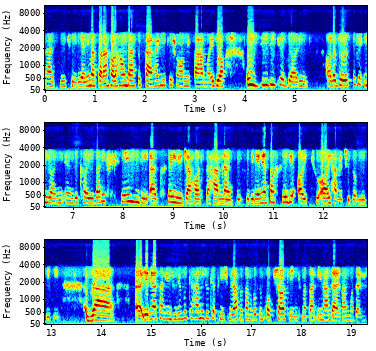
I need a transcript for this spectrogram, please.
نزدیکیم. یعنی مثلا حالا همون بحث فرهنگی که شما میفرمایید یا اون دیدی که داریم. حالا درسته که ایرانی امریکایی ولی خیلی از خیلی جهات به هم نزدیک بودیم. یعنی اصلا خیلی آی تو آی همه چیز رو می‌دیدیم. و یعنی اصلا اینجوری بود که همینجور که پیش می‌رفت مثلا می‌گفتیم خب شاکینگ مثلا این هم دقیقا ما داریم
